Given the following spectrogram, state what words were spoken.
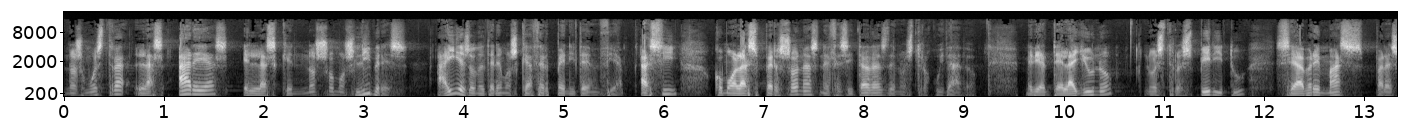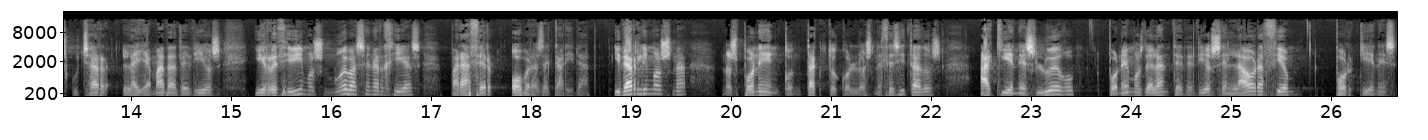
nos muestra las áreas en las que no somos libres. Ahí es donde tenemos que hacer penitencia, así como a las personas necesitadas de nuestro cuidado. Mediante el ayuno, nuestro espíritu se abre más para escuchar la llamada de Dios y recibimos nuevas energías para hacer obras de caridad. Y dar limosna nos pone en contacto con los necesitados, a quienes luego ponemos delante de Dios en la oración, por quienes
